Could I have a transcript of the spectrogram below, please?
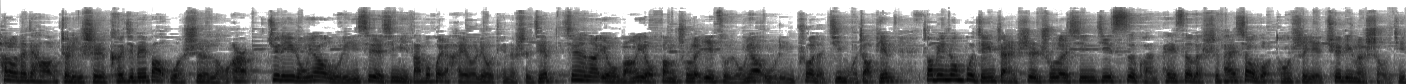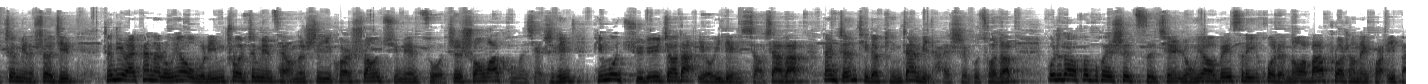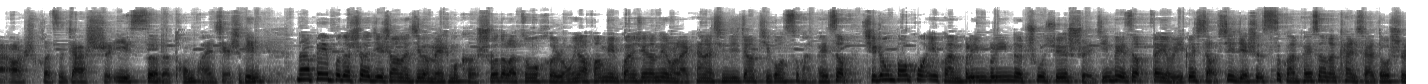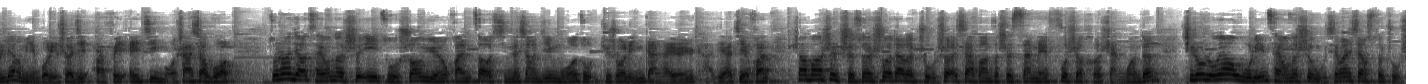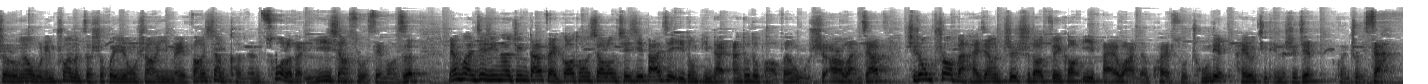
Hello，大家好，这里是科技微报，我是龙二。距离荣耀五零系列新品发布会还有六天的时间，现在呢，有网友放出了一组荣耀五零 Pro 的机模照片。照片中不仅展示出了新机四款配色的实拍效果，同时也确定了手机正面的设计。整体来看呢，荣耀五零 Pro 正面采用的是一块双曲面左置双挖孔的显示屏，屏幕曲率较大，有一点小下巴，但整体的屏占比还是不错的。不知道会不会是此前荣耀 V 四零或者 nova 八 Pro 上那块一百二十赫兹加十亿色的同款显示屏？那背部的设计上呢，基本没什么可说的了。综合荣耀方面官宣的内容来看呢，新机将提供四款配色，其中包括一款 bling bling 的初雪水晶配色。但有一个小细节是，四款配色呢看起来都是亮面玻璃设计，而非 AG 磨砂效果。左上角采用的是一组双圆环造型的相机模组，据说灵感来源于卡地亚界环。上方是尺寸硕大的主摄，下方则是三枚副摄和闪光灯。其中荣耀五零采用的是五千万像素的主摄，荣耀五零 Pro 呢则是会用上一枚方向可能错了的一亿像素 CMOS。两款机型呢均搭载高通骁龙七七八 G 移动平台，安兔兔跑分五十二万加。其中 Pro 版还将支持到最高一百瓦的快速充电。还有几天的时间，关注一下。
